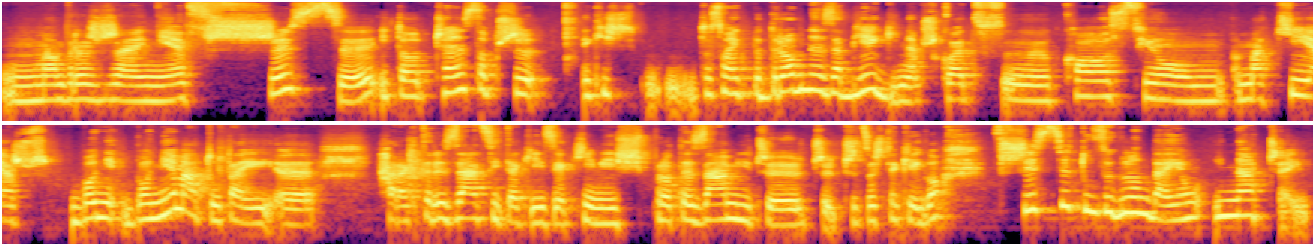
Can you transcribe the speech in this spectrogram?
mam wrażenie, wszyscy i to często przy jakieś, to są jakby drobne zabiegi, na przykład kostium, makijaż, bo nie, bo nie ma tutaj charakteryzacji takiej z jakimiś protezami czy, czy, czy coś takiego. Wszyscy tu wyglądają inaczej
